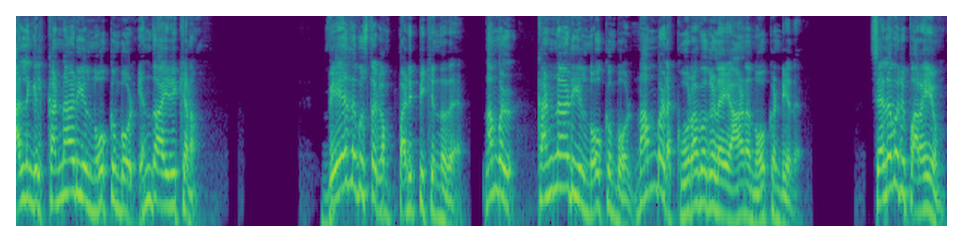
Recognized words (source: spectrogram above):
അല്ലെങ്കിൽ കണ്ണാടിയിൽ നോക്കുമ്പോൾ എന്തായിരിക്കണം? വേദപുസ്തകം പഠിപ്പിക്കുന്നത് നമ്മൾ കണ്ണാടിയിൽ നോക്കുമ്പോൾ നമ്മുടെ കുറവുകളെയാണ് നോക്കേണ്ടത് ചിലവർ പറയും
